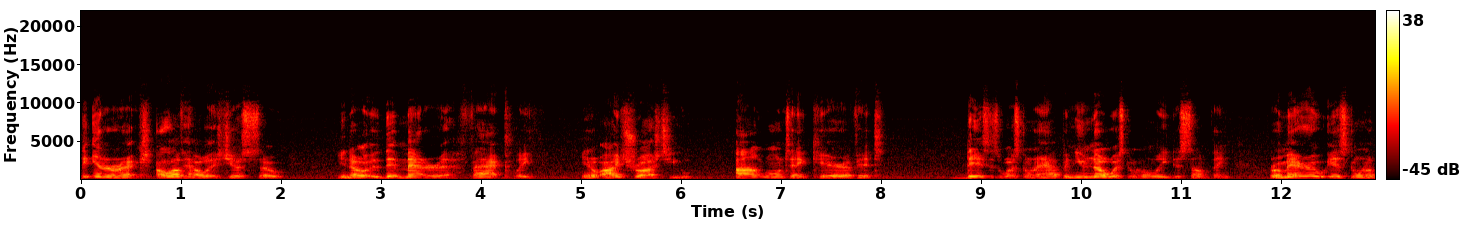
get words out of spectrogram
the interaction. I love how it's just so, you know, that matter of factly you know, I trust you. I'm going to take care of it. This is what's going to happen. You know it's going to lead to something. Romero is going to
